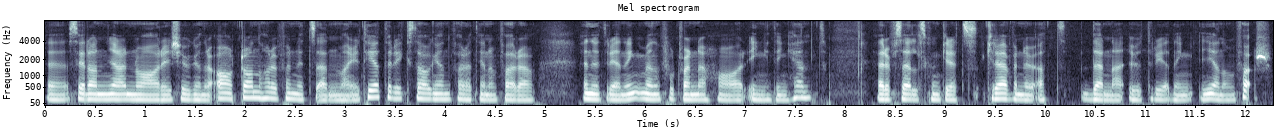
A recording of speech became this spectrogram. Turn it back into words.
Eh, sedan januari 2018 har det funnits en majoritet i riksdagen för att genomföra en utredning men fortfarande har ingenting hänt. RFSLs kongress kräver nu att denna utredning genomförs.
